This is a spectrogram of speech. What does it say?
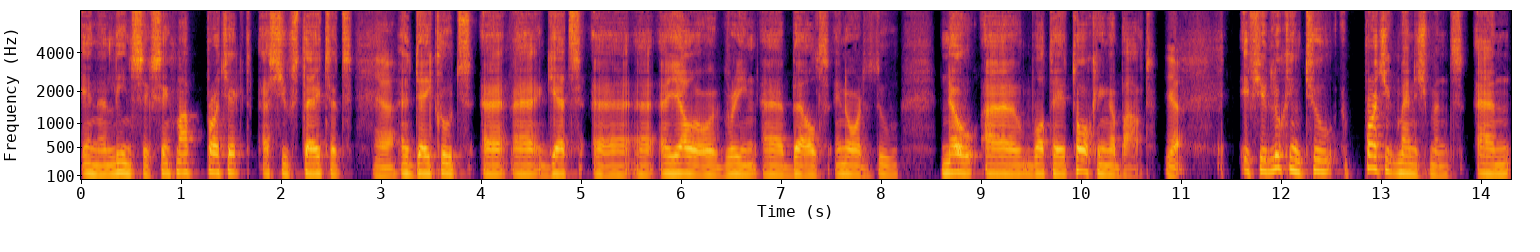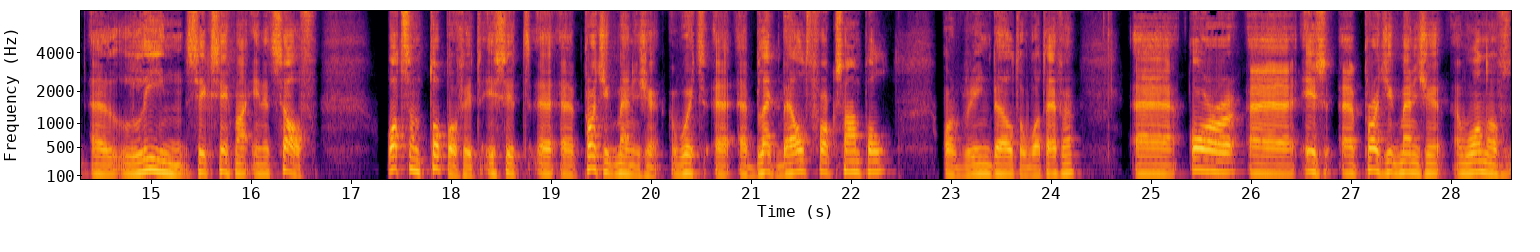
in a Lean Six Sigma project, as you stated, Yeah. uh, they could uh, uh, get uh, a yellow or green uh, belt in order to know uh, what they're talking about. Yeah. If you're looking to project management and uh, Lean Six Sigma in itself, what's on top of it? Is it a, a project manager with a, a black belt, for example, or green belt or whatever? Uh, or uh, is a project manager one of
